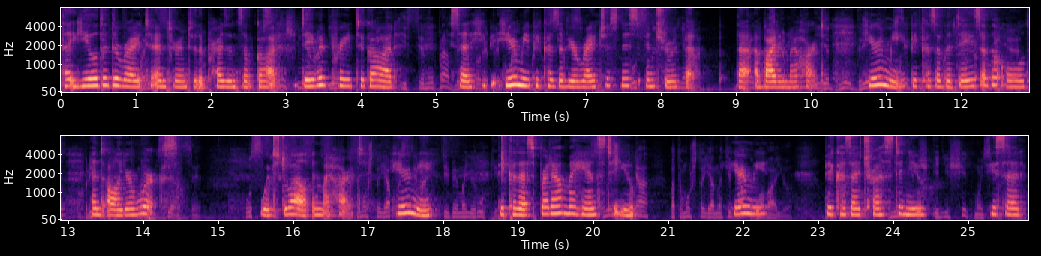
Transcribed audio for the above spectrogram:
that yielded the right to enter into the presence of God. David prayed to God. He said, Hear me because of your righteousness and truth that that abide in my heart. Hear me because of the days of the old and all your works, which dwell in my heart. Hear me because I spread out my hands to you. Hear me because I trust in you. He said,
